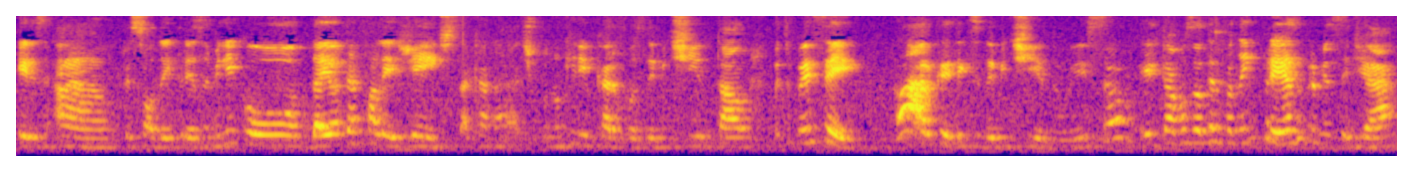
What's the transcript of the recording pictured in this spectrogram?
Eles, ah, o pessoal da empresa me ligou. Daí eu até falei, gente, sacanagem, tipo, não queria que o cara fosse demitido e tal. Mas eu pensei, claro que ele tem que ser demitido. Isso, ele tava usando o telefone da empresa para me assediar.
